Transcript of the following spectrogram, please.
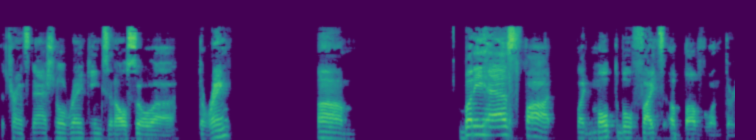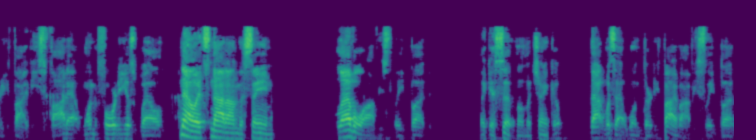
the transnational rankings and also uh, the ring. Um but he has fought like multiple fights above 135. He's fought at 140 as well. Now it's not on the same level, obviously, but like I said, Lomachenko, that was at 135, obviously, but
